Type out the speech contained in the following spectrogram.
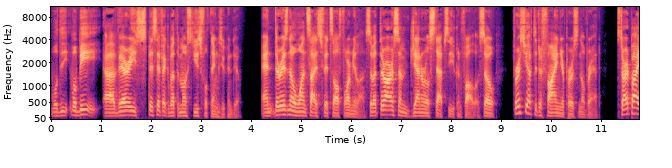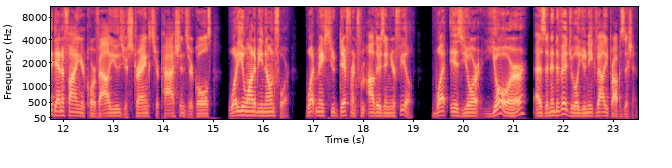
we'll de- we'll be uh, very specific about the most useful things you can do. And there is no one size fits all formula. So, but there are some general steps that you can follow. So first, you have to define your personal brand. Start by identifying your core values, your strengths, your passions, your goals. What do you want to be known for? What makes you different from others in your field? What is your your as an individual unique value proposition?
